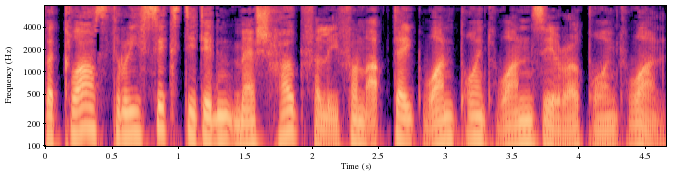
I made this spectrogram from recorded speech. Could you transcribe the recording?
the Class 360 didn't mesh hopefully from update 1.10.1.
